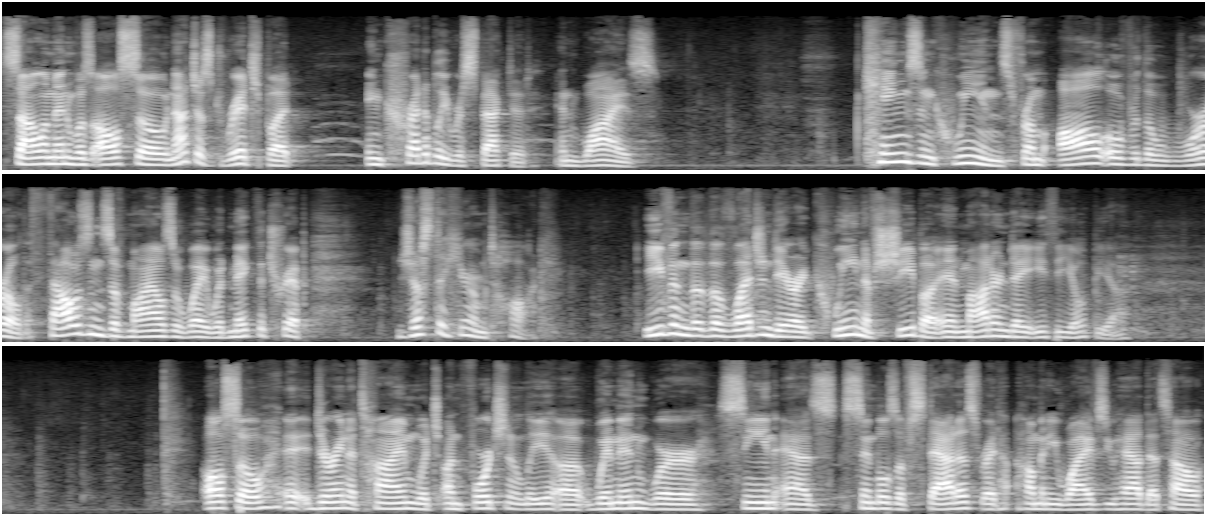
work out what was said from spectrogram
Solomon was also not just rich, but incredibly respected and wise. Kings and queens from all over the world, thousands of miles away, would make the trip just to hear him talk. Even the, the legendary Queen of Sheba in modern day Ethiopia. Also, eh, during a time which unfortunately uh, women were seen as symbols of status, right? How many wives you had, that's how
